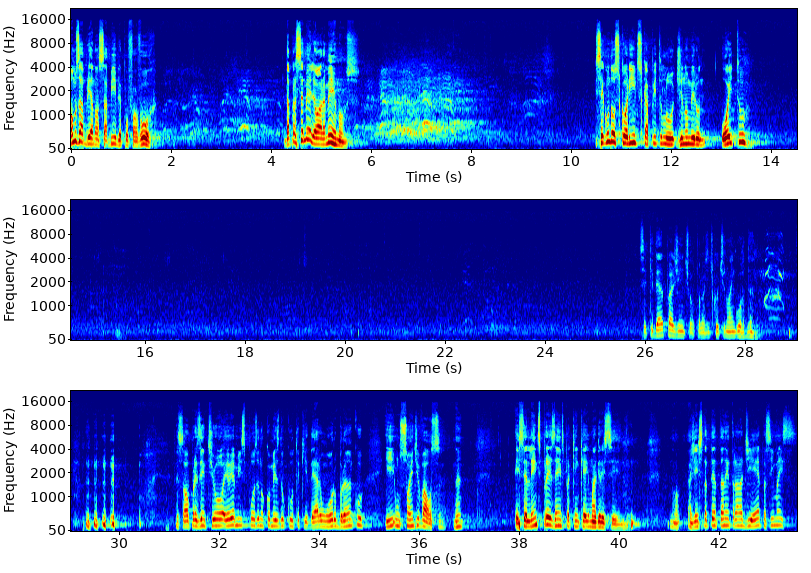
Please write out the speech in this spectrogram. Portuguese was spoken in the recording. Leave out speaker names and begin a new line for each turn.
Vamos abrir a nossa Bíblia, por favor? Dá para ser melhor, amém, irmãos? Segundo aos Coríntios, capítulo de número 8. Isso aqui deram para a gente, para a gente continuar engordando. O pessoal presenteou, eu e a minha esposa no começo do culto aqui, deram um ouro branco e um sonho de valsa, né? Excelentes presentes para quem quer emagrecer. A gente está tentando entrar na dieta assim, mas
